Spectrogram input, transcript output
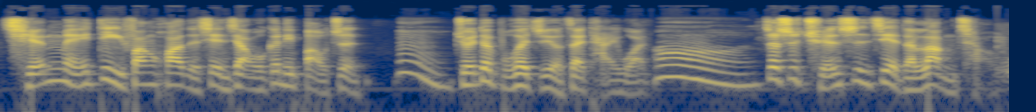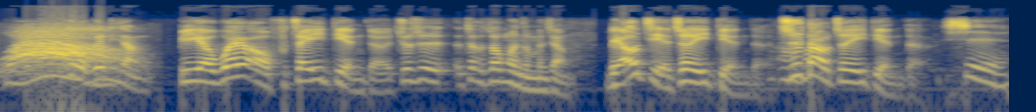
钱没地方花的现象，我跟你保证，嗯，绝对不会只有在台湾，嗯，这是全世界的浪潮。哇！我跟你讲，be aware of 这一点的，就是这个中文怎么讲？了解这一点的，知道这一点的，是，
